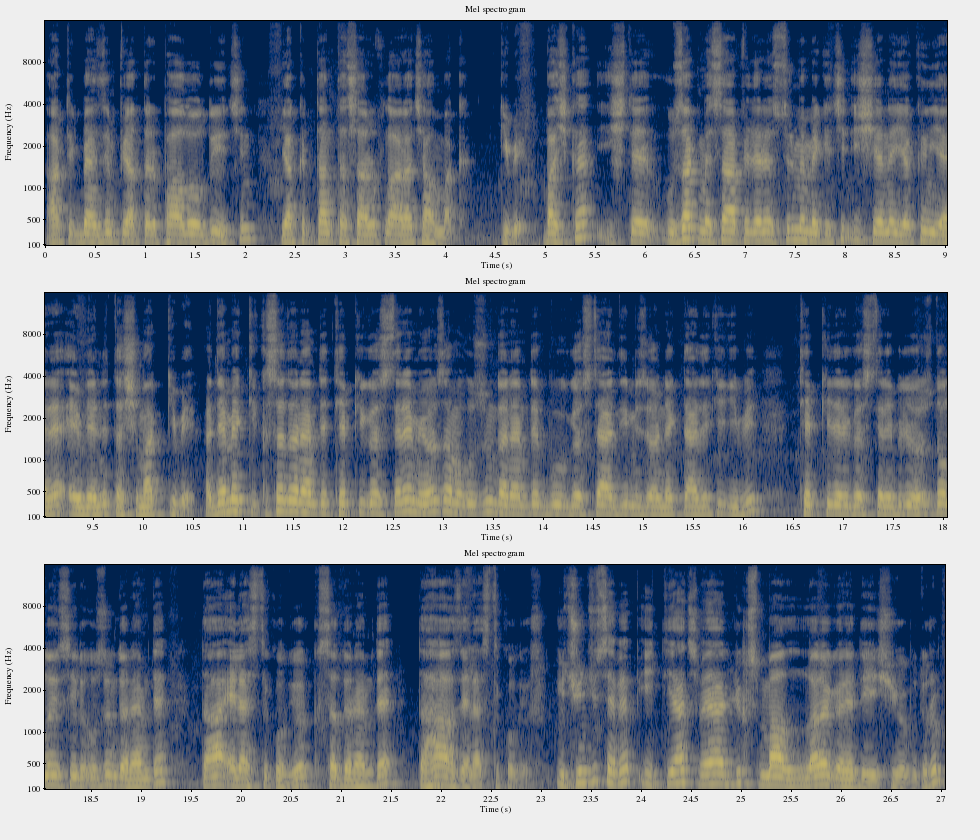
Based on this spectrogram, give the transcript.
artık benzin fiyatları pahalı olduğu için yakıttan tasarruflu araç almak gibi. Başka işte uzak mesafelere sürmemek için iş yerine yakın yere evlerini taşımak gibi. Demek ki kısa dönemde tepki gösteremiyoruz ama uzun dönemde bu gösterdiğimiz örneklerdeki gibi tepkileri gösterebiliyoruz. Dolayısıyla uzun dönemde daha elastik oluyor. Kısa dönemde daha az elastik oluyor. Üçüncü sebep ihtiyaç veya lüks mallara göre değişiyor bu durum.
